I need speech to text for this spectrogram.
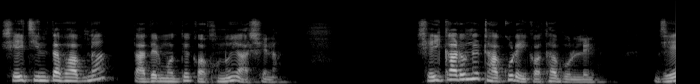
সেই চিন্তা ভাবনা তাদের মধ্যে কখনোই আসে না। সেই কারণে ঠাকুর এই কথা বললেন যে,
